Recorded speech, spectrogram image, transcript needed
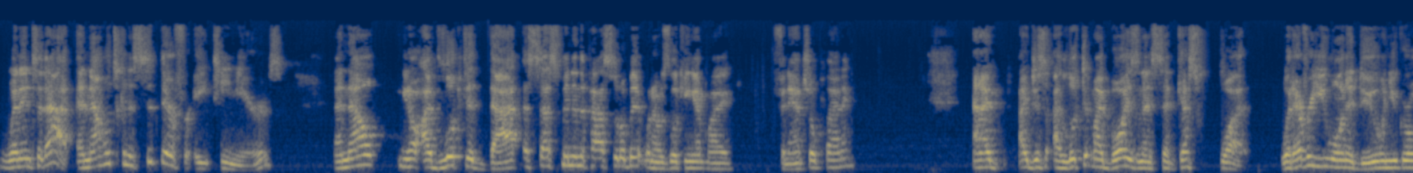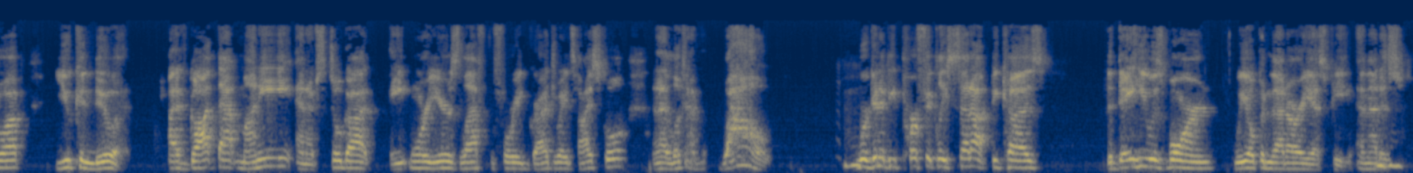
went into that. And now it's going to sit there for eighteen years. And now you know I've looked at that assessment in the past little bit when I was looking at my financial planning. And I, I just I looked at my boys and I said, guess what? Whatever you want to do when you grow up, you can do it. I've got that money and I've still got eight more years left before he graduates high school. And I looked at him, wow, Mhm. we're going to be perfectly set up because the day he was born, we opened that RESP. And that is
